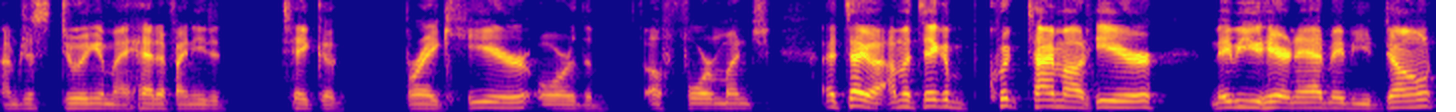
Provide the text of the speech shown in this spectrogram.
I'm just doing in my head if I need to take a break here or the a four month. I tell you, what, I'm gonna take a quick timeout here. Maybe you hear an ad, maybe you don't.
